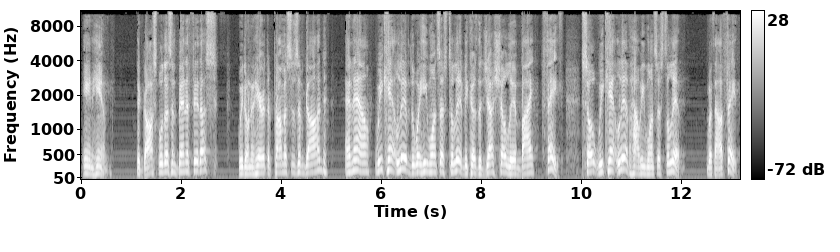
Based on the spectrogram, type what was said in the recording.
in him. The gospel doesn't benefit us. We don't inherit the promises of God. And now we can't live the way he wants us to live because the just shall live by faith. So we can't live how he wants us to live without faith.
